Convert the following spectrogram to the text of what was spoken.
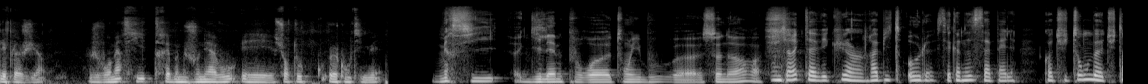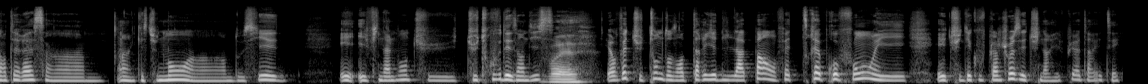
les plagiats? Je vous remercie, très bonne journée à vous et surtout euh, continuez. Merci Guilhem pour euh, ton hibou euh, sonore. On dirait que tu as vécu un rabbit hole, c'est comme ça que ça s'appelle. Quand tu tombes, tu t'intéresses à, un- à un questionnement, à un dossier, et, et finalement tu, tu trouves des indices. Ouais, Et en fait, tu tombes dans un terrier de lapin en fait très profond, et, et tu découvres plein de choses et tu n'arrives plus à t'arrêter.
